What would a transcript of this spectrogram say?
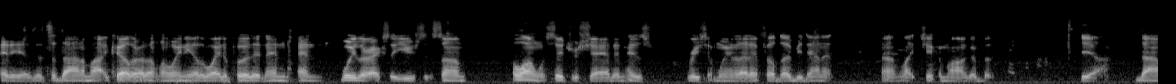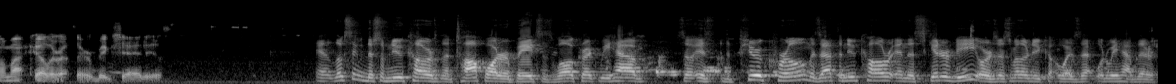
it is. It's a dynamite color. I don't know any other way to put it. And and Wheeler actually used it some along with Citrus Shad in his recent win of that FLW down at um, Lake Chickamauga. But yeah, dynamite color right there, Big Shad is. And it looks like there's some new colors in the topwater baits as well, correct? We have, so is the pure chrome, is that the new color in the Skitter V, or is there some other new color? What is that? What do we have there?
